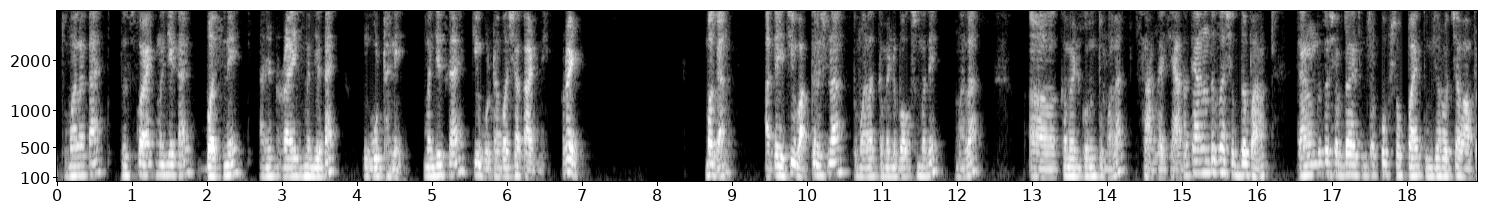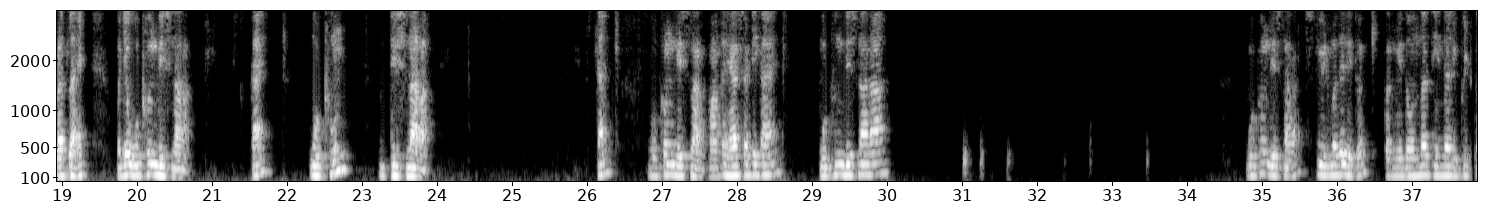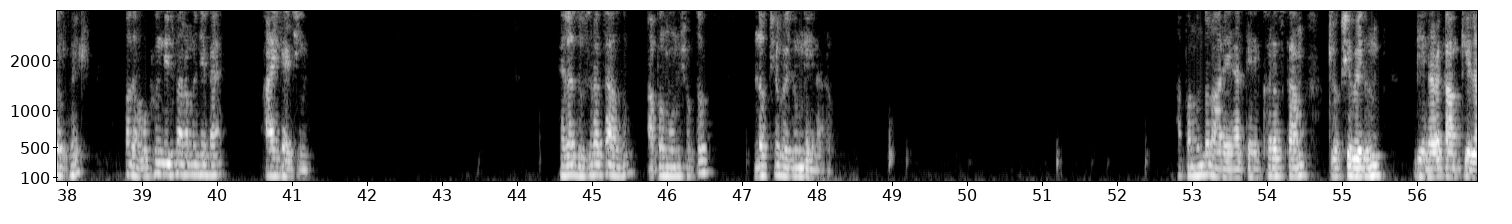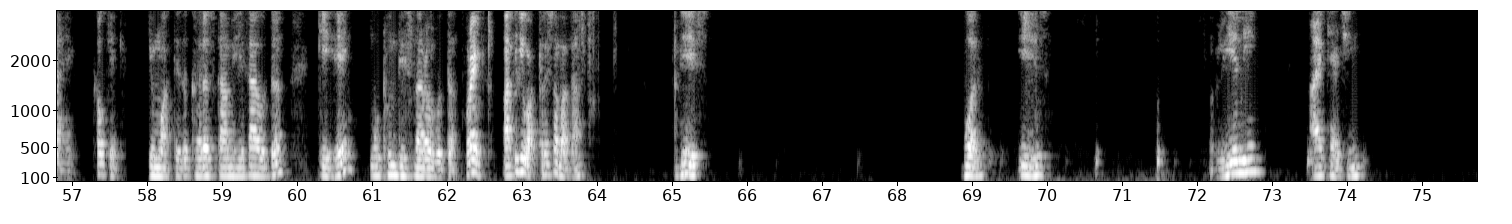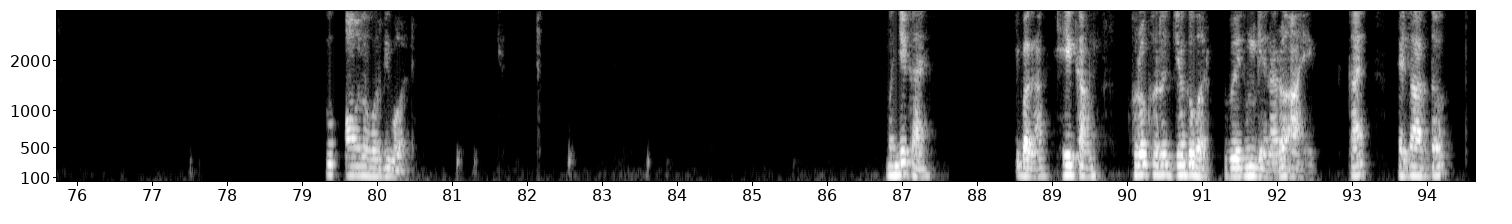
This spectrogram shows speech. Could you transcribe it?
तुम्हाला काय? टू स्क्वॅट म्हणजे काय? बसणे आणि टू राईज म्हणजे काय? उठणे. म्हणजेच काय? की ओठा भाषा काढणे. राईट बघा आता याची वाक्यरचना तुम्हाला कमेंट बॉक्समध्ये मला कमेंट करून तुम्हाला सांगायची आता त्यानंतरचा शब्द पहा. त्यानंतरचा शब्द आहे तुमचा खूप सोपा आहे. तुमच्या रोजच्या वापरातला आहे. म्हणजे उठून दिसणारा. काय? उठून दिसणारा. काय? उठून दिसणारा. मग आता ह्यासाठी काय? उठून दिसणारा. उठून दिसणारा. स्पीडमध्ये लिहितोय. पण मी दोनदा तीनदा रिपीट करतोय. बघा उठून दिसणारा म्हणजे काय? आय कॅचिंग ह्याला दुसराचा अजून आपण म्हणू शकतो लक्ष वेधून घेणार आपण म्हणतो ना अरे यार त्याने खरंच काम लक्ष वेधून घेणारं काम केलं आहे. ओके किंवा त्याचं खरंच काम हे काय होतं? की हे उठून दिसणार होतं. राईट आता की वाक्यरचना बघा. This work is really eye catching to all over the world. म्हणजे काय? की बघा हे काम खरोखरच जगभर वेधून घेणारं आहे. काय? याचा अर्थ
